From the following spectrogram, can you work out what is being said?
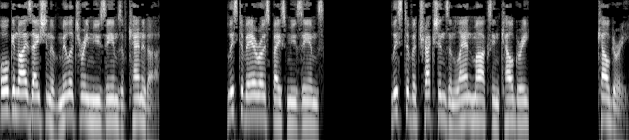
Organization of Military Museums of Canada. List of aerospace museums. List of attractions and landmarks in Calgary. Calgary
